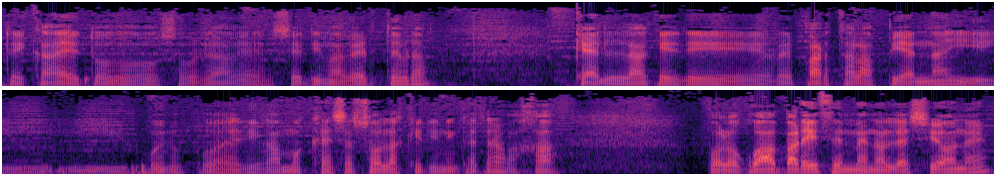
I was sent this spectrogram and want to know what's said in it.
te cae todo sobre la séptima vértebra, que es la que te reparta las piernas, y, bueno, pues digamos que esas son las que tienen que trabajar. Por lo cual aparecen menos lesiones.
